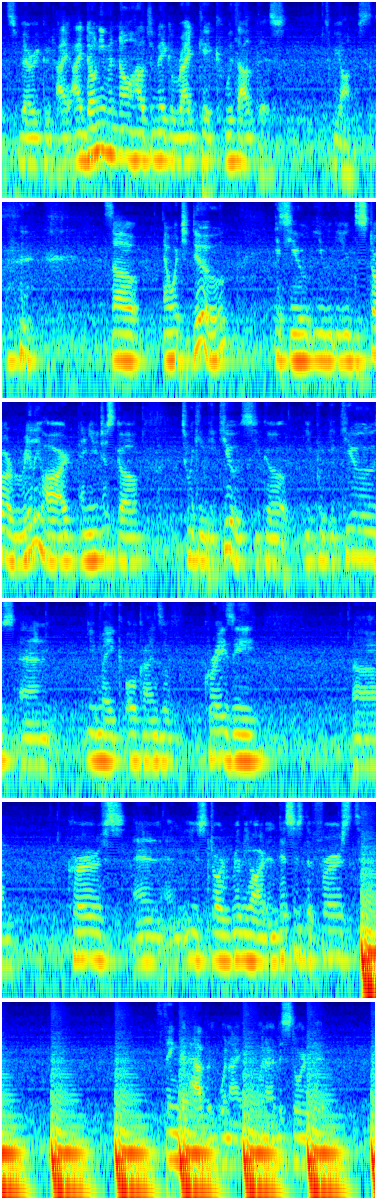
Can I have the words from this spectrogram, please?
It's very good. I, I don't even know how to make a right kick without this, to be honest. so and what you do is you, you you distort really hard and you just go tweaking EQs. You go you put EQs and you make all kinds of crazy um, curves and, and you distort really hard and this is the first thing that happened when I when I distorted it,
